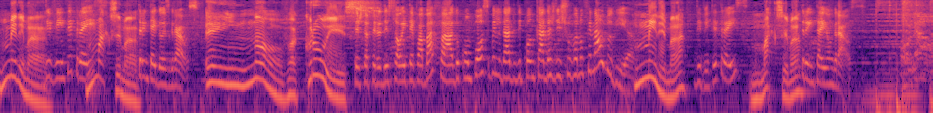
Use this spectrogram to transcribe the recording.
Mínima. De 23. Máxima. 32 graus. Em Nova Cruz. Sexta-feira de sol e tempo abafado, com possibilidade de pancadas de chuva no final do dia. Mínima. De 23. Máxima. 31 graus. Olha a hora.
